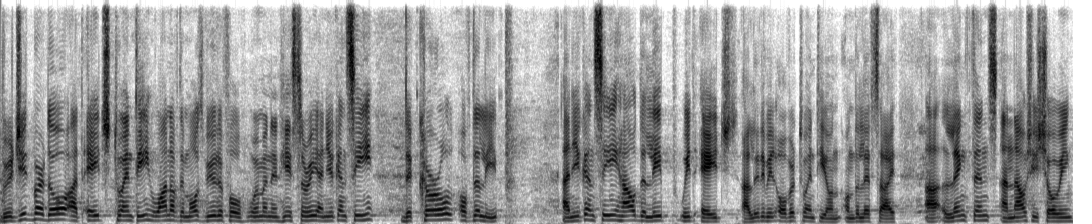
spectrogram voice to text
Brigitte Bardot at age 20, one of the most beautiful women in history, and you can see the curl of the lip, and you can see how the lip with age, a little bit over 20 on, on the left side, uh, lengthens, and now she's showing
